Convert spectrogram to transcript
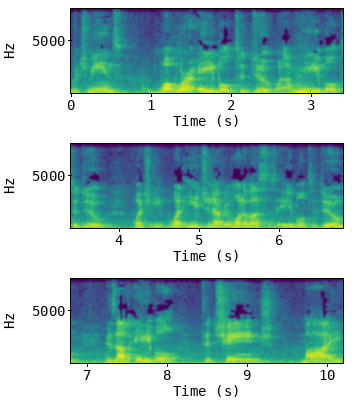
which means what we're able to do, what I'm able to do, what, what each and every one of us is able to do, is I'm able to change my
